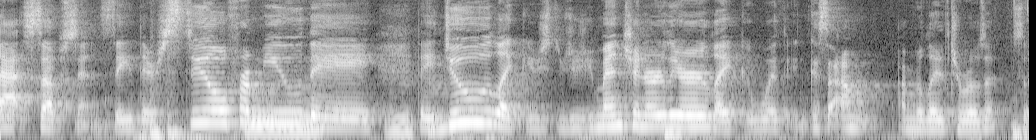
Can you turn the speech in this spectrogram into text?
that substance. They they steal from you. They they do like you you mentioned earlier, like with because I'm I'm related to Rosa, so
